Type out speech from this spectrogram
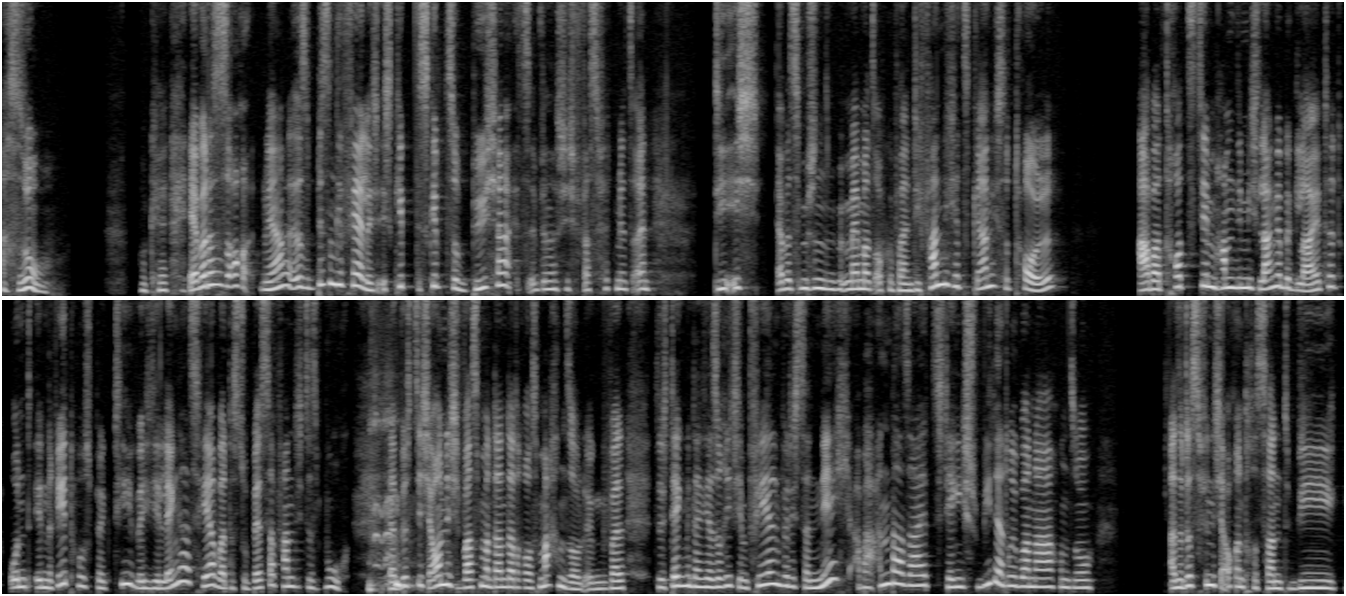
Ach so, Okay. Ja, aber das ist auch, ja, das ist ein bisschen gefährlich. Es gibt, es gibt so Bücher, jetzt, natürlich, was fällt mir jetzt ein, die ich, aber es ist mir schon mehrmals aufgefallen, die fand ich jetzt gar nicht so toll, aber trotzdem haben die mich lange begleitet und in Retrospektive, je länger es her war, desto besser fand ich das Buch. Da wüsste ich auch nicht, was man dann daraus machen soll irgendwie, weil ich denke mir dann ja so richtig empfehlen würde ich es dann nicht, aber andererseits denke ich schon wieder drüber nach und so. Also das finde ich auch interessant, wie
